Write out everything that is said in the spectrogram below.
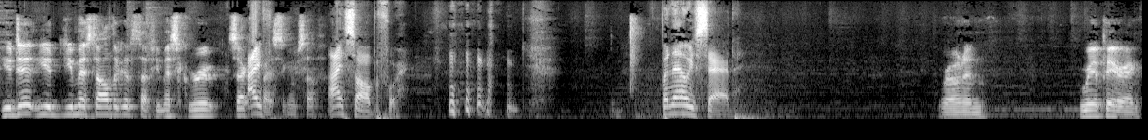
You did. You you missed all the good stuff. You missed Groot sacrificing himself. I saw it before. but now he's sad. Ronan reappearing.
